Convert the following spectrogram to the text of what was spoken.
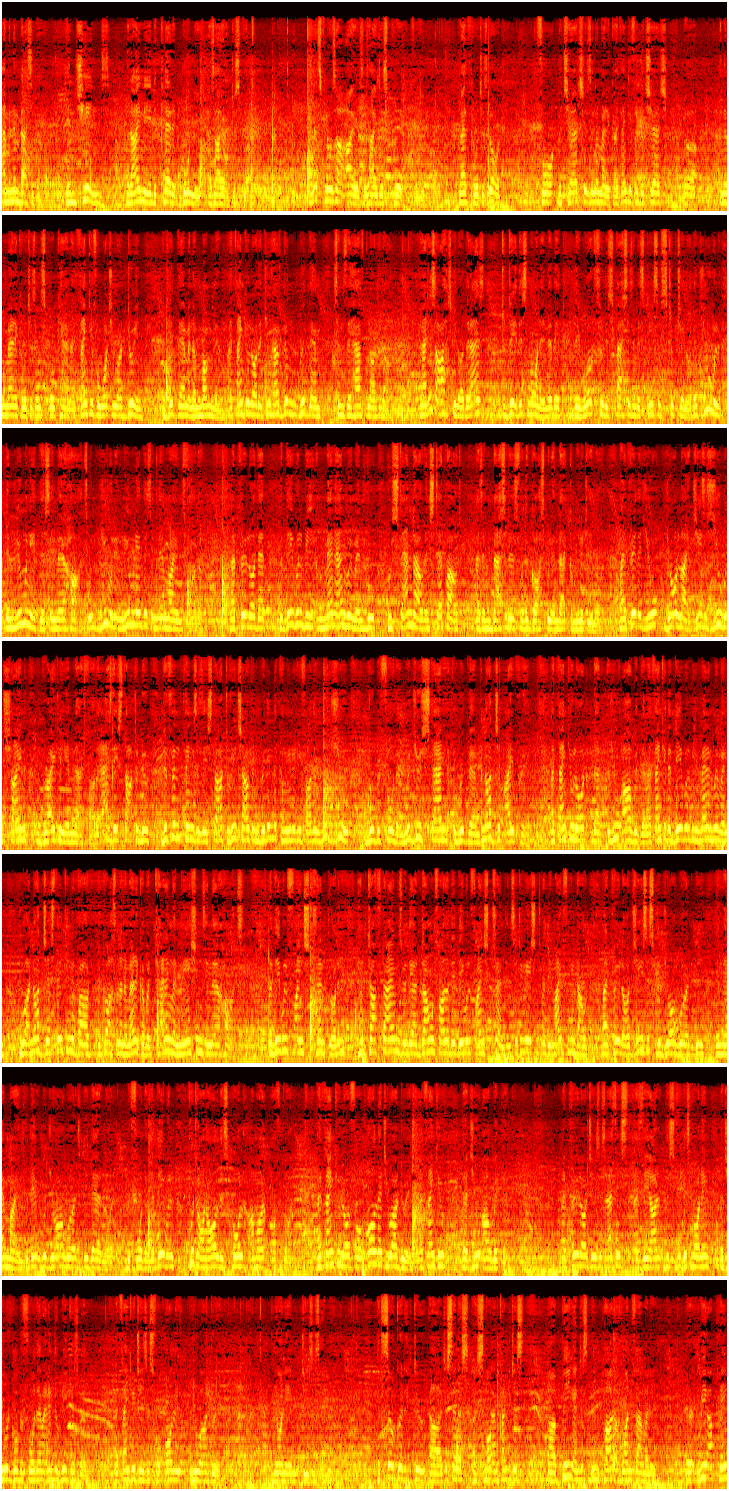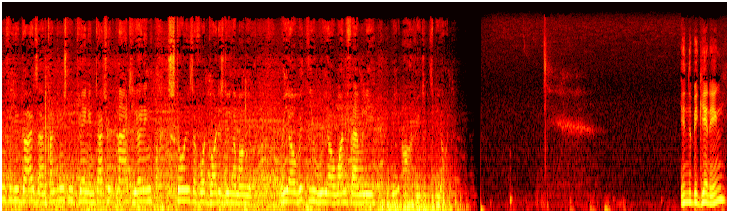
am an ambassador, in chains that I may declare it boldly as I ought to speak. let's close our eyes as I just pray for you. Which is Lord, for the churches in America. I thank you for the church uh, in America, which is in Spokane. I thank you for what you are doing with them and among them. I thank you, Lord, that you have been with them since they have planted out. And I just ask you, Lord, that as today, this morning, that they, they work through this passage and this piece of scripture, Lord, that you will illuminate this in their hearts. You will illuminate this in their minds, Father. I pray, Lord, that, that they will be men and women who, who stand out and step out as ambassadors for the gospel in that community, Lord. I pray that you, your light, Jesus, you would shine brightly in that, Father. As they start to do different things, as they start to reach out and within the community, Father, would you go before them? Would you stand with them? Not just I pray. I thank you, Lord, that you are with them. I thank you that they will be men and women who are not just thinking about the gospel in America, but carrying the nations in their hearts that they will find strength, Lord. In, in tough times when they are down, Father, that they will find strength. In situations where they might feel down, I pray, Lord, Jesus, would your word be in their minds? Would, they, would your words be there, Lord, before them? That they will put on all this whole armor of God. I thank you, Lord, for all that you are doing. And I thank you that you are with them. I pray, Lord Jesus, as they, as they are this, this morning, that you would go before them and in the week as well. I thank you, Jesus, for all you are doing. In your name, Jesus, amen. It's so good to uh, just send us a small. I'm currently just uh, being and just being part of one family. Uh, we are praying for you guys. I'm continuously praying in touch with Matt, hearing stories of what God is doing among you. We are with you. We are one family. We are Regions Beyond. In the beginning,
